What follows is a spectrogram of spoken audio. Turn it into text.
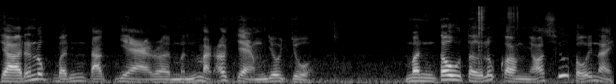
chờ đến lúc bệnh tật già rồi mình mặc áo chàng vô chùa. Mình tu từ lúc còn nhỏ xíu tuổi này.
